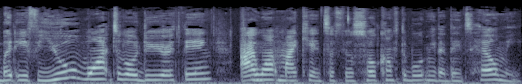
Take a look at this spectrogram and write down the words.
But if you want to go do your thing, I want Mm-hmm. my kid to feel so comfortable with me that they tell me.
